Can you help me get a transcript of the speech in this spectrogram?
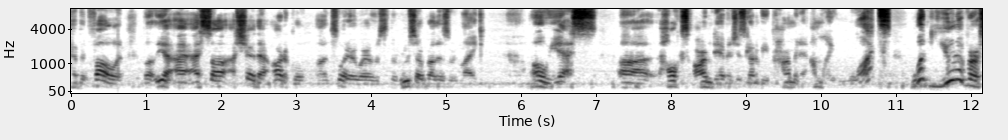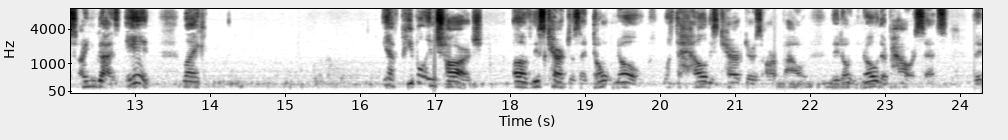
have been following, but yeah, I, I saw I shared that article on Twitter where it was the Russo brothers were like, oh yes, uh, Hulk's arm damage is going to be permanent. I'm like, what? What universe are you guys in? Like, you have people in charge of these characters that don't know what the hell these characters are about. They don't know their power sets. They,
